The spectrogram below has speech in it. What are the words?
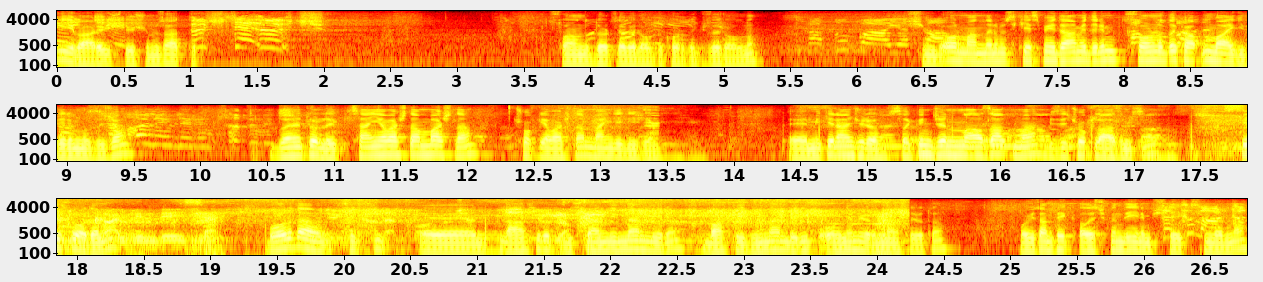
İyi bari 3 dövüşümüzü attık. Sonunda 4 level olduk orada güzel oldu. Şimdi ormanlarımızı kesmeye devam edelim. Sonra da kaplumbağaya gidelim hızlıca. Planetörlük sen yavaştan başla. Çok yavaştan ben geleceğim. Ee, Michelangelo sakın canını azaltma. Bize çok lazımsın. Kes o adamı. Kalbimdeysen bu arada sesin e, Lancelot güçlendiğinden beri, bahsettiğinden beri hiç oynamıyorum Lancelot'u. O yüzden pek alışkın değilim şey kısımlarına.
